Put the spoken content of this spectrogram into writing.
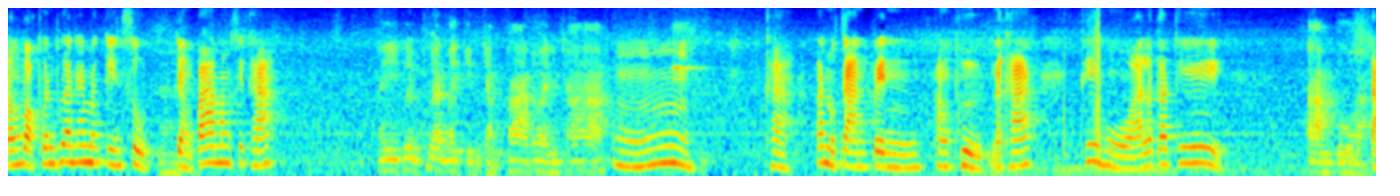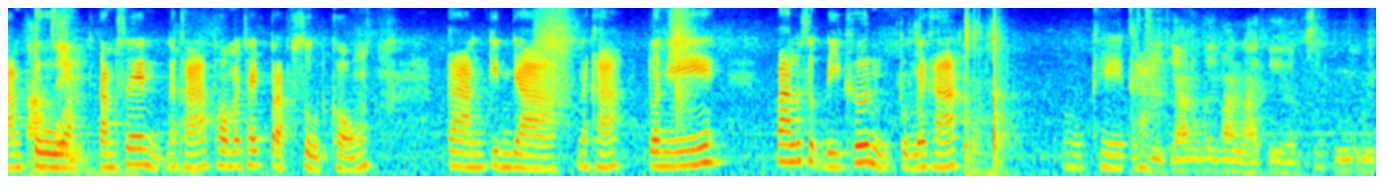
ลองบอกเพื่อนๆให้มากินสูตรได้อย่างป้ามั่งสิคะ ให้เพื่อนๆไปกินจังป้าด้วยนะจ๊ะอืมค่ะป้าหนูตาลเป็นพังผืดนะคะ ที่หัวแล้วก็ที่ตามตัวตามตัวเส้นตามเส้นนะคะ พอมาใช้ปรับสูตรของการกินยานะคะ ตัวนี้ป้ารู้สึกดีขึ้นถูกไหมคะ โอเคจ้ะค่ะฉีดยาโรงพยาบาลหลายปีแล้วเส้นตรงนี้มัน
